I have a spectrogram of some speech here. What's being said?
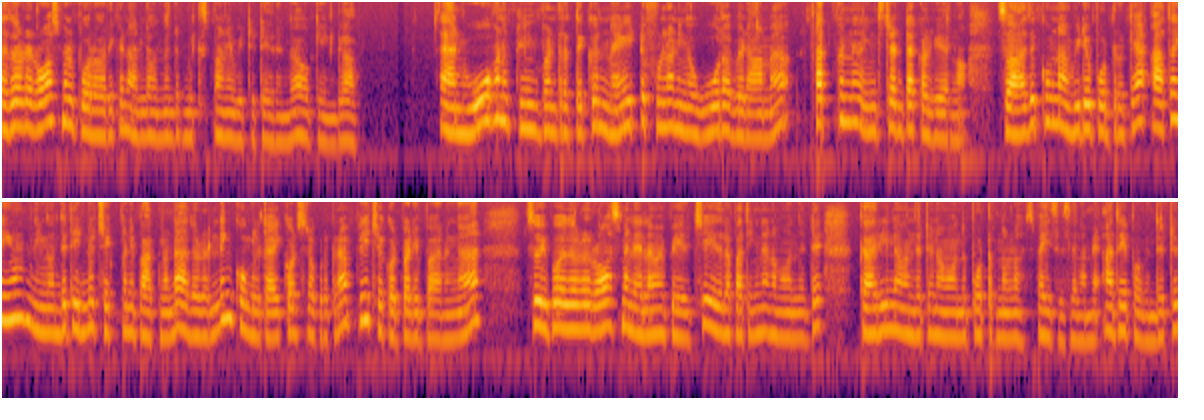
அதோட ரோஸ்மெல் போகிற வரைக்கும் நல்லா வந்துட்டு மிக்ஸ் பண்ணி விட்டுட்டு இருங்க ஓகேங்களா? அண்ட் ஓவனை க்ளீன் பண்ணுறதுக்கு நைட்டு ஃபுல்லாக நீங்கள் ஊற விடாமல் டக்குன்னு இன்ஸ்டண்ட்டாக கழுவிடலாம். ஸோ அதுக்கும் நான் வீடியோ போட்டிருக்கேன். அதையும் நீங்கள் வந்துட்டு இன்னும் செக் பண்ணி பார்க்கலாண்டா அதோட லிங்க் உங்களுக்கு ஐகாட்ஸில் கொடுக்குறேன். ப்ளீஸ் செக் அவுட் பண்ணி பாருங்கள் ஸோ இப்போ இதோட ரோஸ்மெல் எல்லாமே போயிடுச்சு இதில் பார்த்திங்கன்னா நம்ம வந்துட்டு கறியில் வந்துட்டு நம்ம வந்து போட்டிருந்தோம்ல ஸ்பைசஸ் எல்லாமே. அதை இப்போ வந்துட்டு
